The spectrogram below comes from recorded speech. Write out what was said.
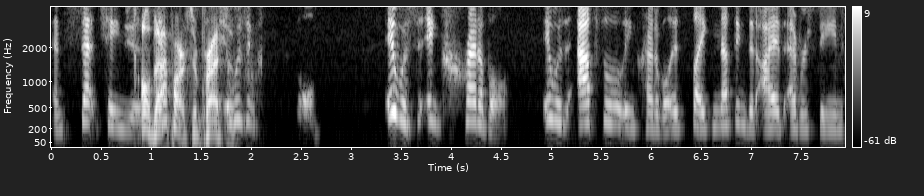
and set changes. Oh, that part's impressive. It was incredible. It was incredible it was absolutely incredible. It's like nothing that I have ever seen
